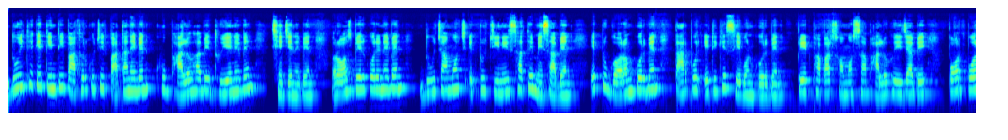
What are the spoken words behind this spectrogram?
দুই থেকে তিনটি পাথরকুচির পাতা নেবেন, খুব ভালোভাবে ধুয়ে নেবেন, ছেঁচে নেবেন, রস বের করে নেবেন, দু চামচ একটু চিনির সাথে মেশাবেন, একটু গরম করবেন, তারপর এটিকে সেবন করবেন। পেট ফাঁপার সমস্যা ভালো হয়ে যাবে পরপর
